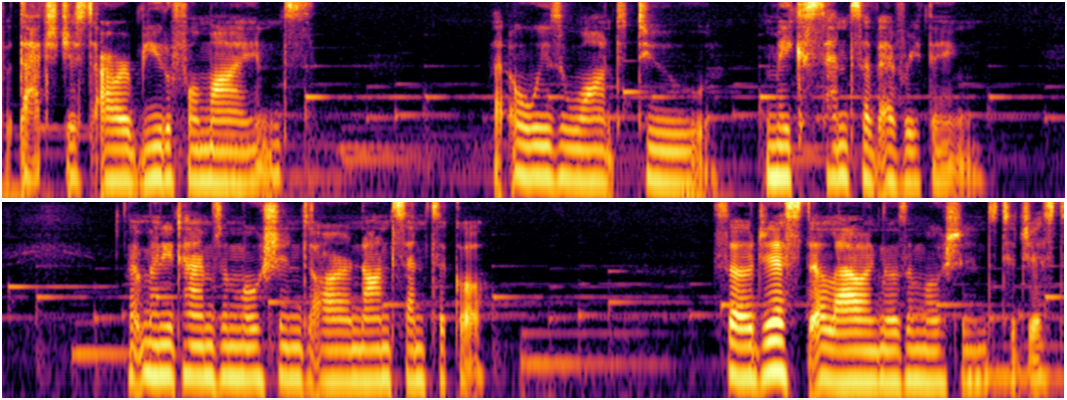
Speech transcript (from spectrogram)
But that's just our beautiful minds that always want to make sense of everything. But many times emotions are nonsensical. So just allowing those emotions to just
